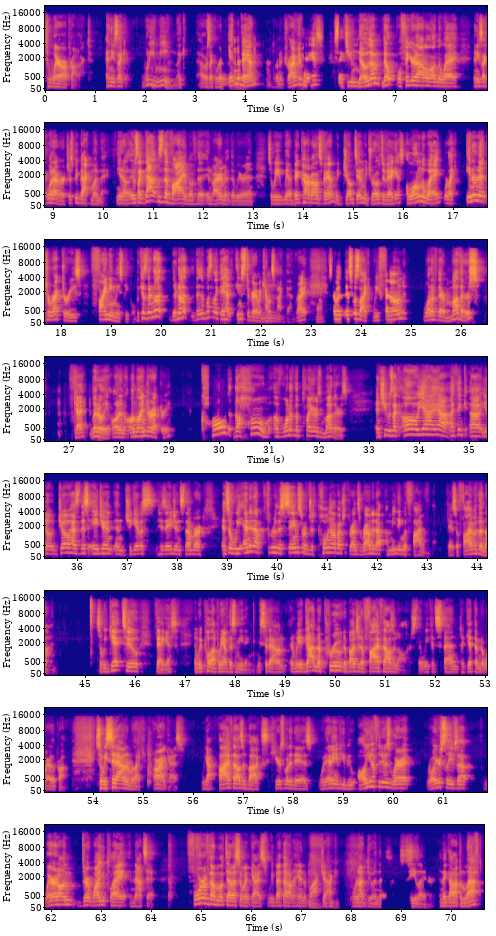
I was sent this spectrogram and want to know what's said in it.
to wear our product. And he's like, what do you mean? Like, I was like, we're going to get in the van. We're going to drive to Vegas. He's like, do you know them? Nope. We'll figure it out along the way. And he's like, whatever, just be back Monday. You know, it was like that was the vibe of the environment that we were in. So we, we had a big power balance van. We jumped in, we drove to Vegas. Along the way, we're like internet directories finding these people because they're not, they're not, it wasn't like they had Instagram accounts mm. back then, right? Yeah. So this was like we found one of their mothers, okay, literally on an online directory, called the home of one of the players' mothers and she was like, "Oh yeah, yeah, I think uh, you know Joe has this agent," and she gave us his agent's number. And so we ended up through the same sort of just pulling on a bunch of threads, rounded up a meeting with five of them. Okay, so five of the nine. So we get to Vegas and we pull up. We have this meeting. We sit down, and we had gotten approved a budget of five thousand dollars that we could spend to get them to wear the product. So we sit down and we're like, "All right, guys, we got five thousand bucks. Here's what it is. Would any of you be? All you have to do is wear it. Roll your sleeves up wear it on dirt while you play, and that's it. Four of them looked at us and went, guys, we bet that on a hand of blackjack. We're not doing this. See you later. And they got up and left.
